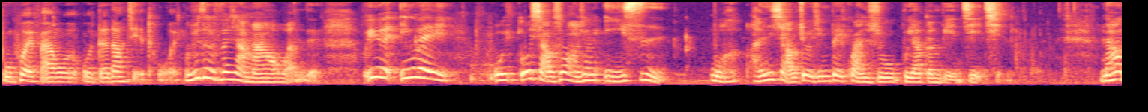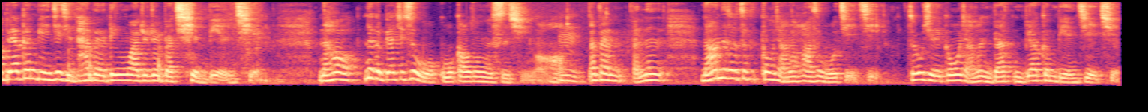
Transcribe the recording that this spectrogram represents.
不会，反正我我得到解脱哎。我觉得这个分享蛮好玩的，因为因为我我小时候好像疑似我很小就已经被灌输不要跟别人借钱，然后不要跟别人借钱，他的另外就就不要欠别人钱，然后那个不要就是我国高中的事情哦，嗯，那但反正然后那时候这个跟我讲的话是我姐姐，所以我姐姐跟我讲说你不要你不要跟别人借钱。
